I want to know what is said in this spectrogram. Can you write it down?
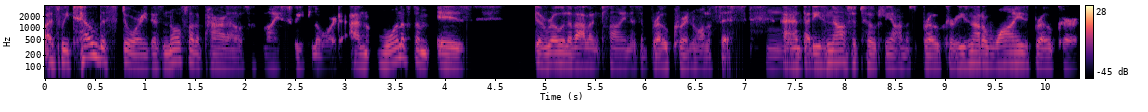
as we tell this story, there's an awful lot of parallels with My Sweet Lord, and one of them is the role of Allen Klein as a broker in all of this, mm. and that he's not a totally honest broker. He's not a wise broker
